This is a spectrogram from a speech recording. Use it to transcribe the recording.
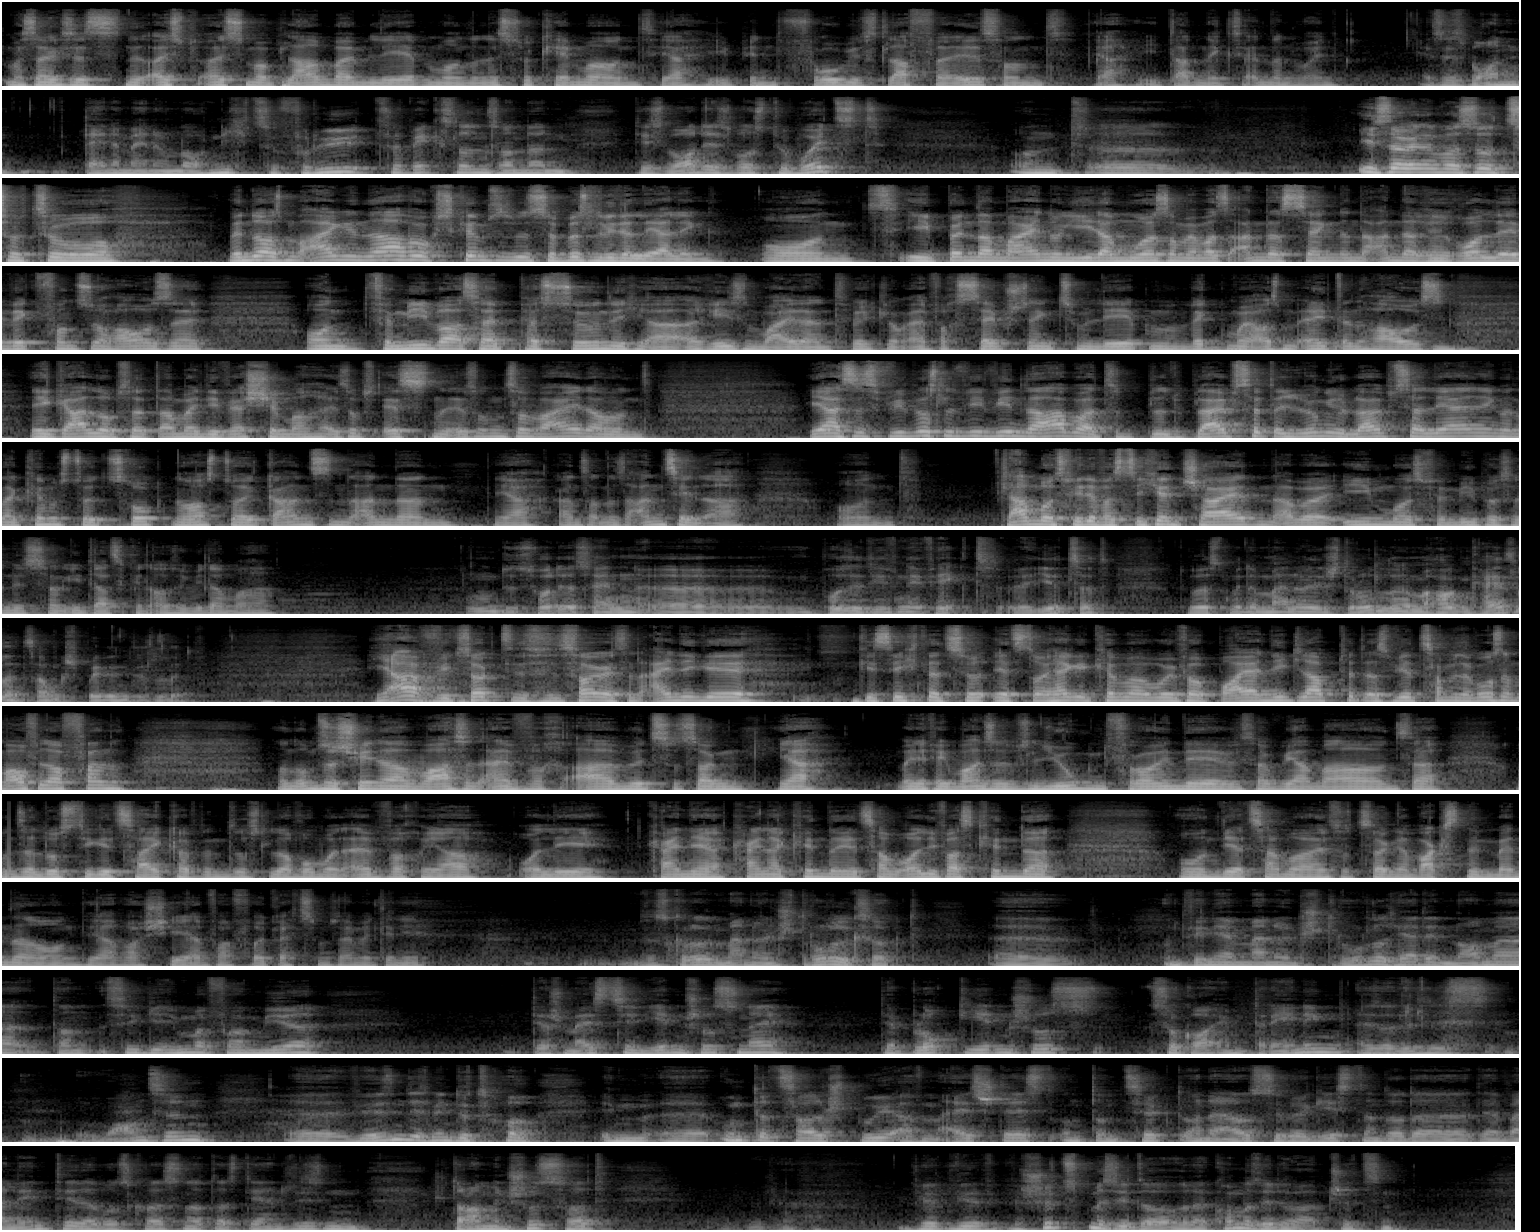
man sagt, es ist nicht alles, alles immer Plan beim Leben und dann ist es so gekommen und ja, ich bin froh, wie es gelaufen ist und ja, ich darf nichts ändern wollen. Also es war deiner Meinung nach nicht zu früh zu wechseln, sondern das war das, was du wolltest und äh ich sage immer so, zu, zu, wenn du aus dem eigenen Nachwuchs kommst, bist du ein bisschen wie der Lehrling. Und ich bin der Meinung, jeder muss einmal was anderes singen, eine andere Rolle, weg von zu Hause. Und für mich war es halt persönlich eine, eine riesen Weiterentwicklung. Einfach selbstständig zum Leben, weg mal aus dem Elternhaus. Mhm. Egal, ob es halt einmal die Wäsche machen ist, ob es Essen ist und so weiter. Und ja, es ist wie ein bisschen wie, wie in der Arbeit. Du bleibst halt der Junge, du bleibst der Lehrling und dann kommst du halt zurück, dann hast du halt ganz einen anderen, ja, ganz anderes Ansehen auch. Und klar muss jeder was sich entscheiden, aber ich muss für mich persönlich sagen, ich darf es genauso wieder machen. Und das hat ja seinen äh, positiven Effekt jetzt. Du hast mit dem Manuel Strodl und dem Hagen Keisler zusammengespielt in Düsseldorf. Ja, wie gesagt, ich sage, es sind einige Gesichter jetzt da hergekommen, wo ich vor Bayern nie geglaubt hätte, dass wir zusammen mit der Großen im Auflauf fahren. Und umso schöner war es dann einfach auch mit sozusagen, ja, im Endeffekt waren es ein bisschen Jugendfreunde. Wir haben auch unser, unsere lustige Zeit gehabt in Düsseldorf, wo man einfach, ja, alle, keine, keiner Kinder, jetzt haben alle fast Kinder. Und jetzt haben wir sozusagen erwachsene Männer und ja, war schön, einfach erfolgreich zu sein mit denen. Du hast gerade Manuel Strodel gesagt. Äh, und wenn ich an Manuel Strodel her den Namen, dann sehe ich immer vor mir, der schmeißt sich in jeden Schuss rein, der blockt jeden Schuss, sogar im Training. Also das ist Wahnsinn. Äh, wie ist denn das, wenn du da im äh, Unterzahlspiel auf dem Eis stehst und dann zirkt einer aus, so wie gestern da der, der Valente, der was geheißen hat, dass der einen riesen strammen Schuss hat. Wie, wie, wie, schützt man sich da oder kann man sich da überhaupt schützen?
